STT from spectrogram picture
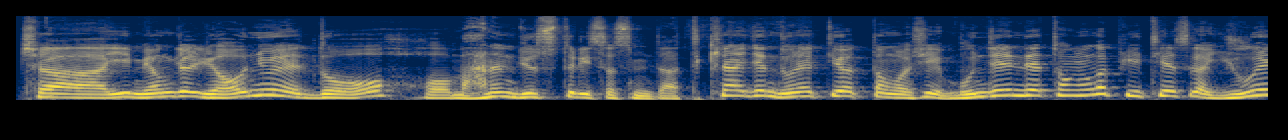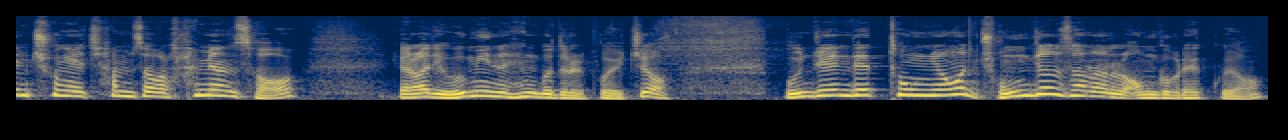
자, 이 명절 연휴에도 어, 많은 뉴스들이 있었습니다. 특히나 이제 눈에 띄었던 것이 문재인 대통령과 BTS가 유엔 총회에 참석을 하면서 여러 가지 의미 있는 행보들을 보였죠. 문재인 대통령은 종전 선언을 언급을 했고요.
